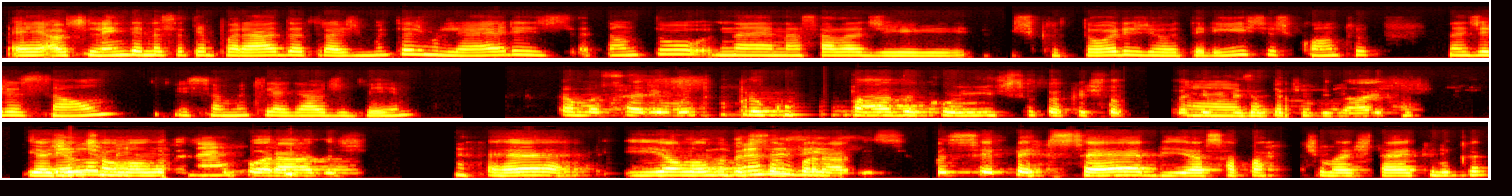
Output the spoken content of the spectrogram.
É, Outlander nessa temporada traz muitas mulheres, tanto né, na sala de escritores, de roteiristas, quanto na direção. Isso é muito legal de ver. É uma série muito preocupada com isso, com a questão da é, representatividade. E a gente, ao longo menos, das né? temporadas. É, e ao longo das temporadas, se você percebe essa parte mais técnica,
